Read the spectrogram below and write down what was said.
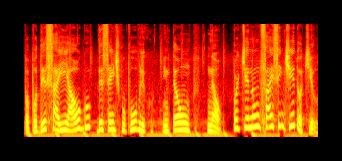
para poder sair algo decente pro público. Então, não, porque não faz sentido aquilo.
